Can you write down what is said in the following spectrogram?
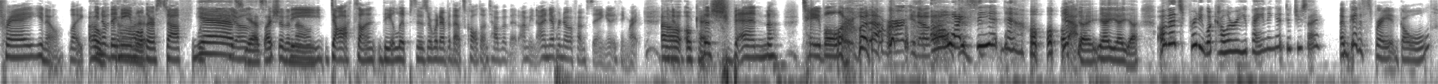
tray, you know, like Oh, you know, they name all their stuff. with, Yes, you know, yes, I should have The known. dots on the ellipses or whatever that's called on top of it. I mean, I never know if I'm saying anything right. You Oh, know, okay. The Schven table or whatever, you know. Oh, I see it now. Yeah. okay. Yeah, yeah, yeah. Oh, that's pretty. What color are you painting it, did you say? I'm going to spray it gold.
